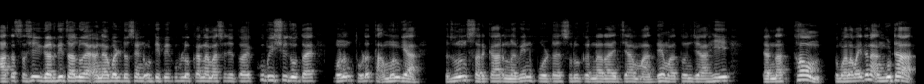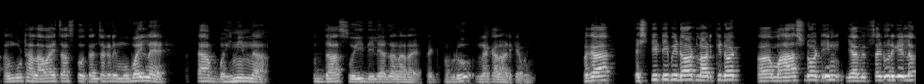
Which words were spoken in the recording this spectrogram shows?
आता तशी गर्दी चालू आहे अनेबल टू सेंड ओटीपी खूप लोकांना मेसेज येतोय खूप इश्यूज होत आहे म्हणून थोडं थांबून घ्या. अजून सरकार नवीन पोर्टल सुरू करणार आहे ज्या माध्यमातून ज्याही त्यांना थम तुम्हाला माहिती ना अंगुठा अंगुठा लावायचा असतो त्यांच्याकडे मोबाईल नाही. त्या बहिणींना सुद्धा सोयी दिल्या जाणार आहे तर घाबरू नका लाडक्या बहिणी. बघा H T T P dot Ladki dot Maharashtra dot in या वेबसाईटवर गेलं.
